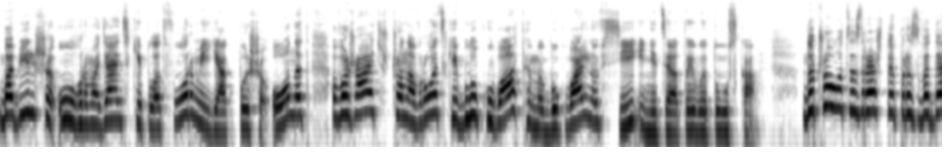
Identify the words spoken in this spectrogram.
Ба більше у громадянській платформі, як пише Онет, вважають, що Навроцький блокуватиме буквально всі ініціативи Туска. До чого це зрештою призведе?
